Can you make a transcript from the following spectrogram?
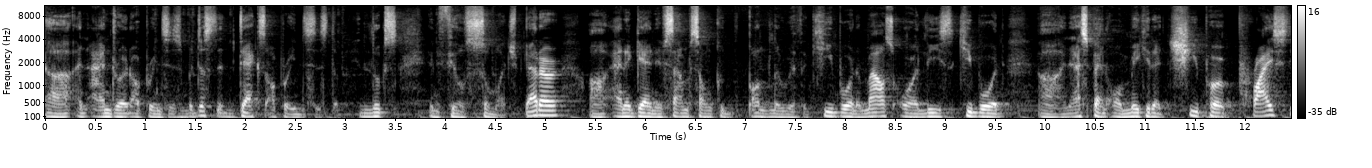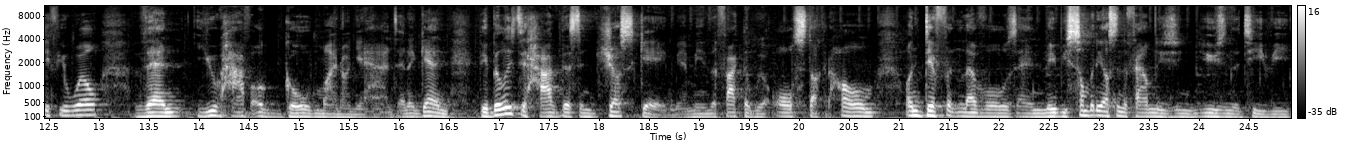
uh, an Android operating system, but just the DeX operating system. It looks and feels so much better. Uh, and again, if Samsung could bundle it with a keyboard and mouse, or at least keyboard uh, and S Pen, or make it a cheaper price, if you will, then you have a gold mine on your hands. And again, the ability to have this in just game. I mean, the fact that we're all stuck at home on different levels, and maybe somebody else in the family is using the TV,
